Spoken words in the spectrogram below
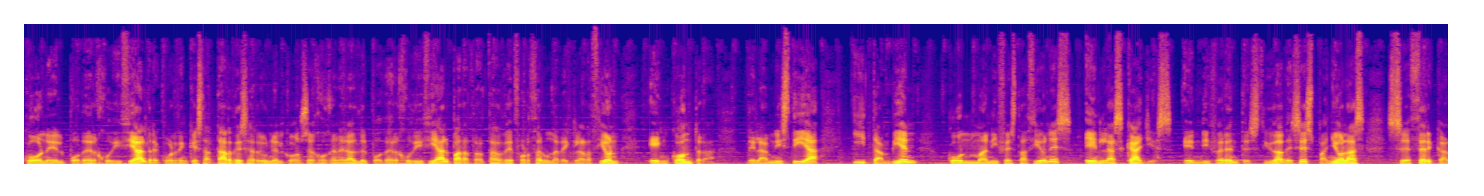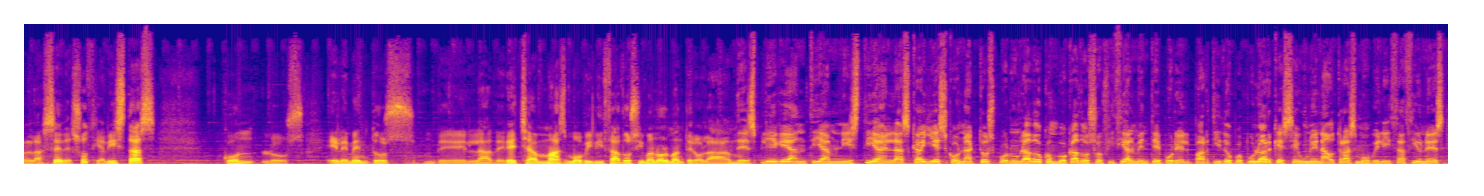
con el Poder Judicial. Recuerden que esta tarde se reúne el Consejo General del Poder Judicial para tratar de forzar una declaración en contra de la amnistía y también con manifestaciones en las calles. En diferentes ciudades españolas se cercan las sedes socialistas con los elementos de la derecha más movilizados. Y Manuel Manterola. Despliegue antiamnistía en las calles con actos, por un lado, convocados oficialmente por el Partido Popular, que se unen a otras movilizaciones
